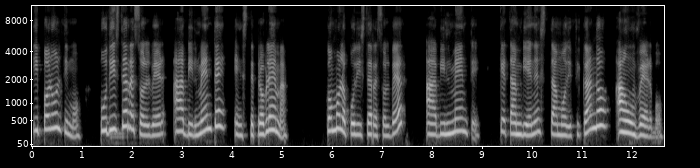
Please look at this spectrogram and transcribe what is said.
Y por último, pudiste resolver hábilmente este problema. ¿Cómo lo pudiste resolver? Hábilmente, que también está modificando a un verbo.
